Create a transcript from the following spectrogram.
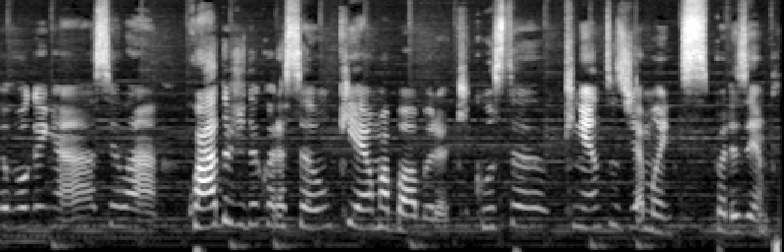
eu vou ganhar, sei lá, quadro de decoração que é uma abóbora, que custa 500 diamantes, por exemplo.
